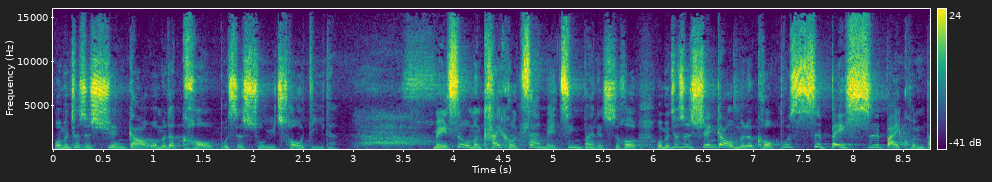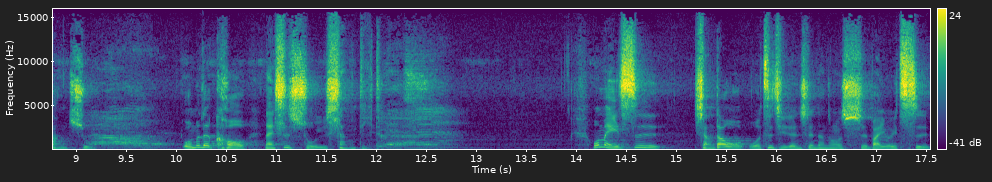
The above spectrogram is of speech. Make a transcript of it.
我们就是宣告我们的口不是属于仇敌的。每次我们开口赞美敬拜的时候，我们就是宣告我们的口不是被失败捆绑住，我们的口乃是属于上帝的。我每一次想到我我自己人生当中的失败，有一次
